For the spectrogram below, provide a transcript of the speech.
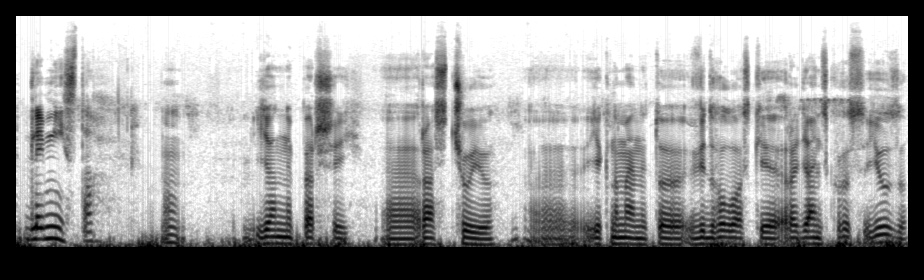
для міста? Ну, я не перший е, раз чую, е, як на мене, то відголоски Радянського Союзу,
